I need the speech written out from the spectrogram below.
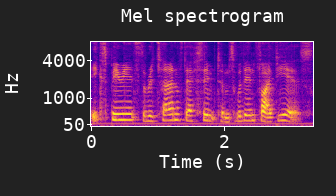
experience the return of their symptoms within five years.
